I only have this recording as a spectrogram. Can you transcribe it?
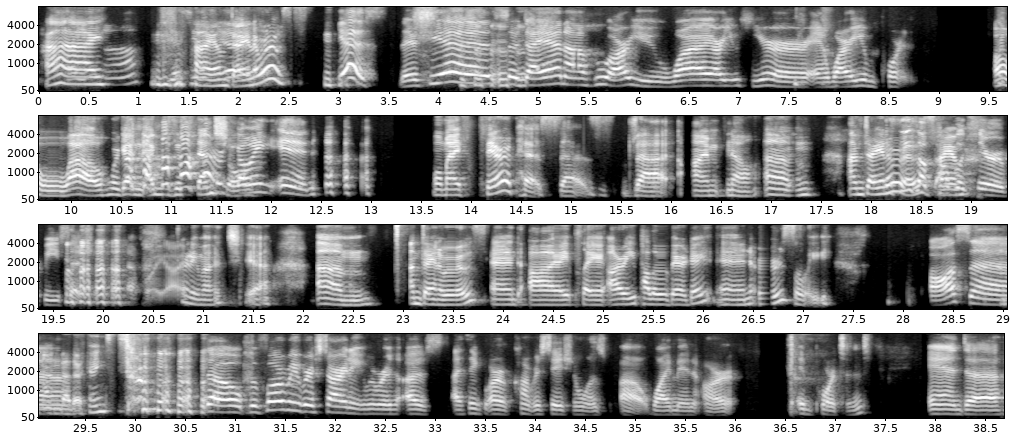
Hi. Diana. Yes, yes, hi i'm yes. diana rose. Yes there she is. So, Diana, who are you? Why are you here? And why are you important? Oh, wow. We're getting existential. We're going in. well, my therapist says that I'm no, um, I'm Diana this Rose. Is a public am, therapy session, FYI. Pretty much, yeah. Um, I'm Diana Rose, and I play Ari Palo Verde in Ursula. Awesome. And other things. so before we were starting, we were, uh, I think our conversation was uh, why men are important. And uh,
